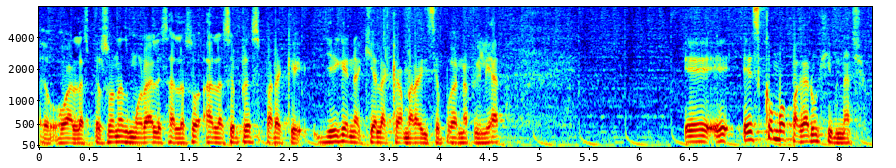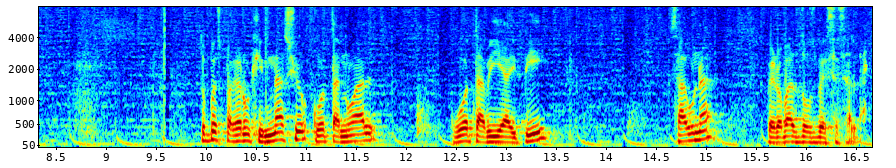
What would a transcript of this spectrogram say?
eh, o a las personas morales, a las, a las, empresas para que lleguen aquí a la cámara y se puedan afiliar? Eh, es como pagar un gimnasio. Tú puedes pagar un gimnasio, cuota anual, cuota VIP, sauna, pero vas dos veces al año.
